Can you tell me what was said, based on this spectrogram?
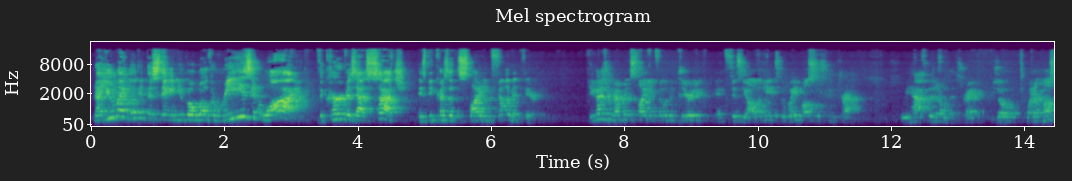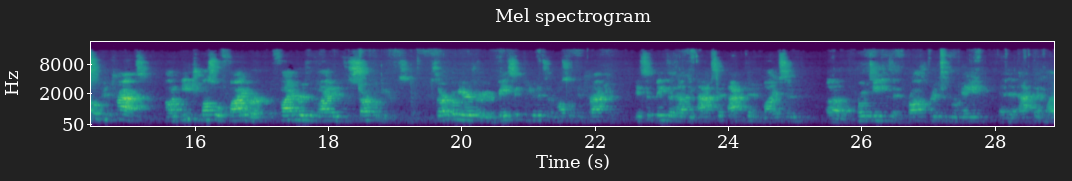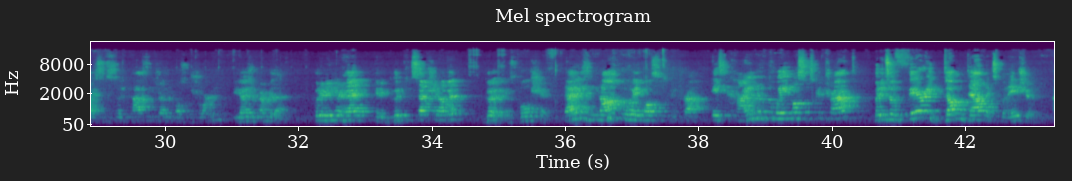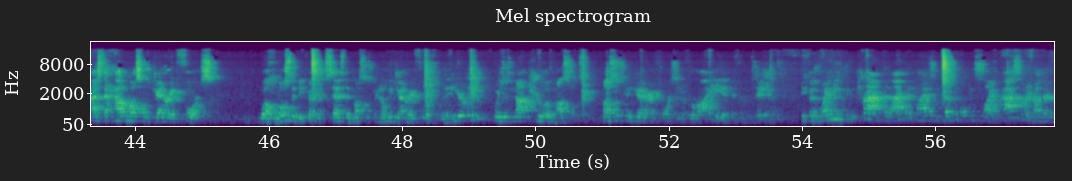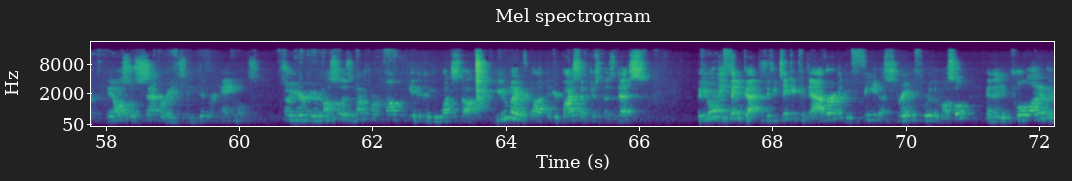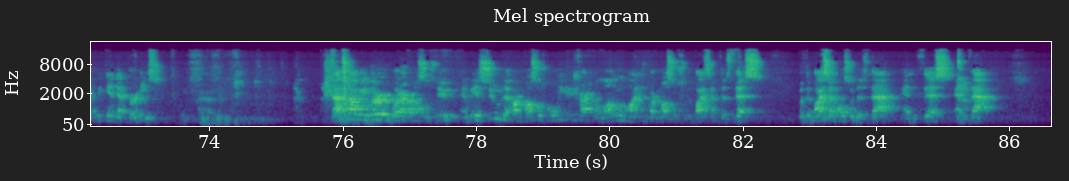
Now you might look at this thing and you go, well, the reason why the curve is as such is because of the sliding filament theory. Do you guys remember the sliding filament theory in physiology? It's the way muscles contract. We have to know this, right? So when a muscle contracts, on each muscle fiber, the fiber is divided into sarcomeres. Sarcomeres are your basic units of muscle contraction. It's the things that have the actin, actin and myosin uh, proteins that cross bridges were made, and then actin and myosin slid past each other, muscle shortened. You guys remember that? Put it in your head, get a good conception of it. Good, it's bullshit. That is not the way muscles contract. It's kind of the way muscles contract, but it's a very dumbed down explanation as to how muscles generate force. Well, mostly because it says that muscles can only generate force linearly, which is not true of muscles. Muscles can generate force in a variety of different positions. Because when you contract, the myosin doesn't only slide past one another, it also separates in different angles. So your, your muscle is much more complicated than you once thought. You might have thought that your bicep just does this. But you only think that because if you take a cadaver and you feed a string through the muscle, and then you pull on it like weekend at Bernie's, that's how we learn what our muscles do. And we assume that our muscles only contract along the lines of our muscles. So the bicep does this. But the bicep also does that, and this, and that.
